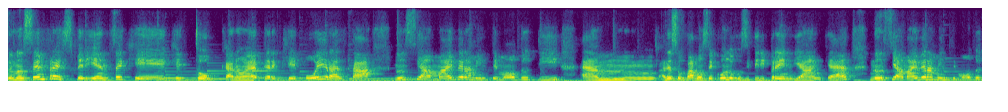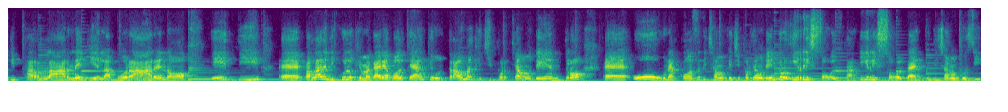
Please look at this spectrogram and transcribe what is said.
sono sempre esperienze che, che toccano, eh, perché poi in realtà non si ha mai veramente modo di, um, adesso parlo un secondo così ti riprendi anche, eh, non si ha mai veramente modo di parlarne, di elaborare, no? E di eh, parlare di quello che magari a volte è anche un trauma che ci portiamo dentro eh, o una cosa diciamo che ci portiamo dentro irrisolta, irrisolta, ecco diciamo così.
